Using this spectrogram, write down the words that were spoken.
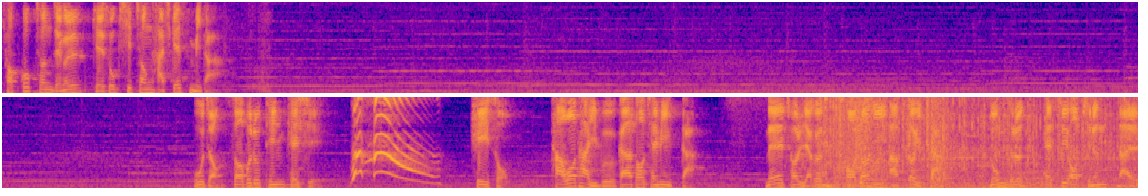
협곡 전쟁을 계속 시청하시겠습니다. 우정 서브루틴 개시. 취소. 타워 다이브가 더 재미있다. 내 전략은 버전이 앞서 있다 놈들은 패치 없이는 날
